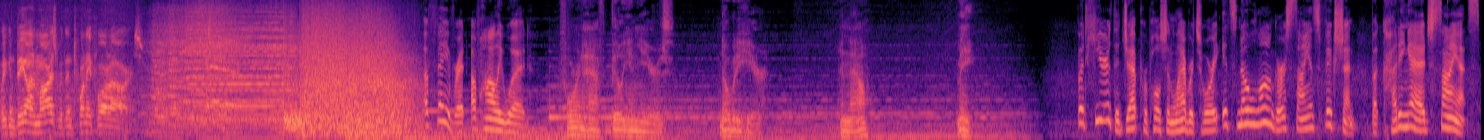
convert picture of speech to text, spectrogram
We can be on Mars within 24 hours a favorite of Hollywood. Four and a half billion years. Nobody here. And now, me. But here at the Jet Propulsion Laboratory, it's no longer science fiction, but cutting edge science.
